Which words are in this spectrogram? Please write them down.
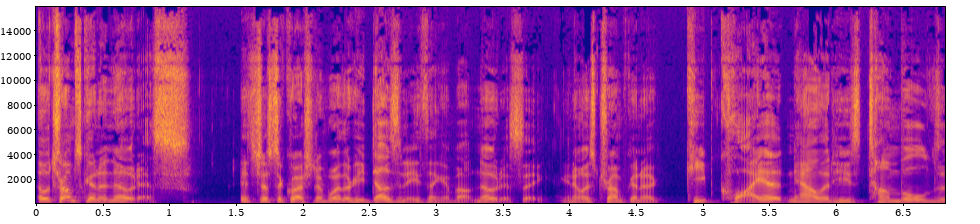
well, Trump's going to notice. It's just a question of whether he does anything about noticing. You know, is Trump going to keep quiet now that he's tumbled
